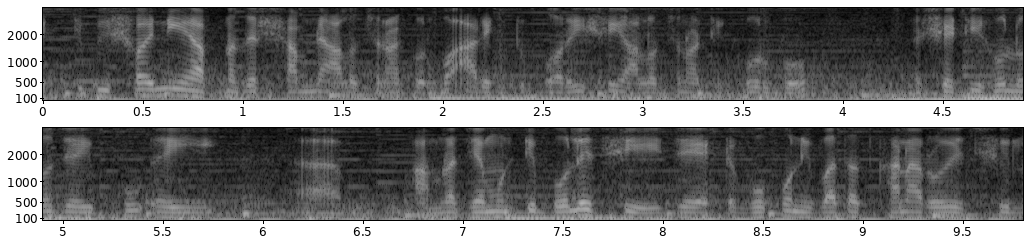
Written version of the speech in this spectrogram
একটি বিষয় নিয়ে আপনাদের সামনে আলোচনা করব আর একটু পরেই সেই আলোচনাটি করব। সেটি হলো যে এই আমরা যেমনটি বলেছি যে একটা গোপন ইবাদতখানা রয়েছিল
